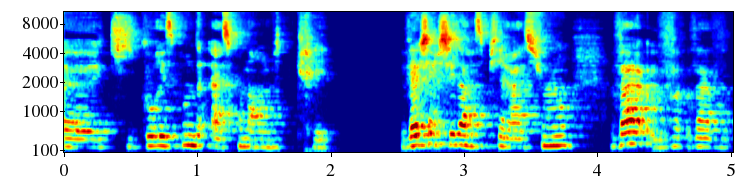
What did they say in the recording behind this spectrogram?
euh, qui correspondent à ce qu'on a envie de créer. Va chercher l'inspiration, va, va, va,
